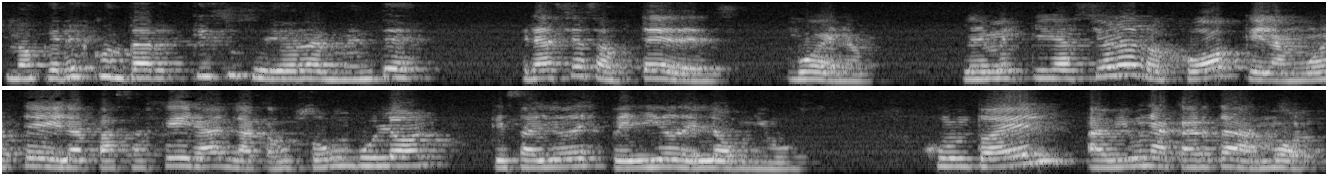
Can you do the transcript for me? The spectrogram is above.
¿Nos querés contar qué sucedió realmente? Gracias a ustedes. Bueno, la investigación arrojó que la muerte de la pasajera la causó un bulón que salió despedido del ómnibus. Junto a él había una carta de amor,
